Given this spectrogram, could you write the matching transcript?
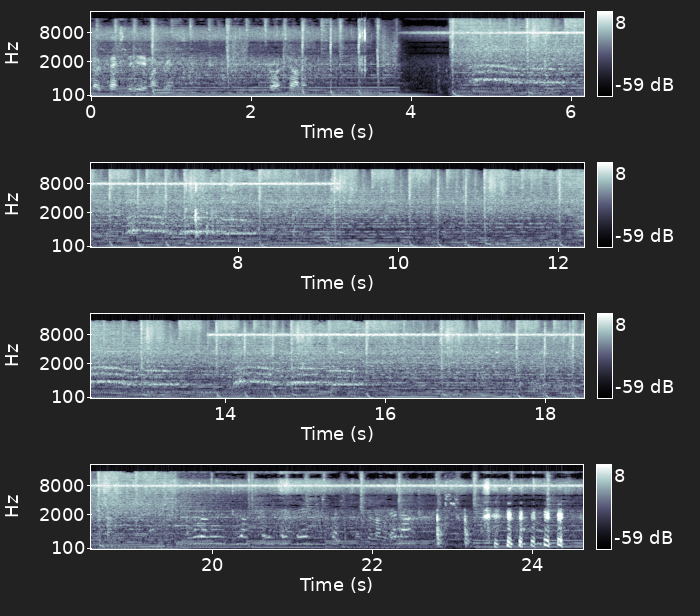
no pasta here, my friend. Right, coming.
